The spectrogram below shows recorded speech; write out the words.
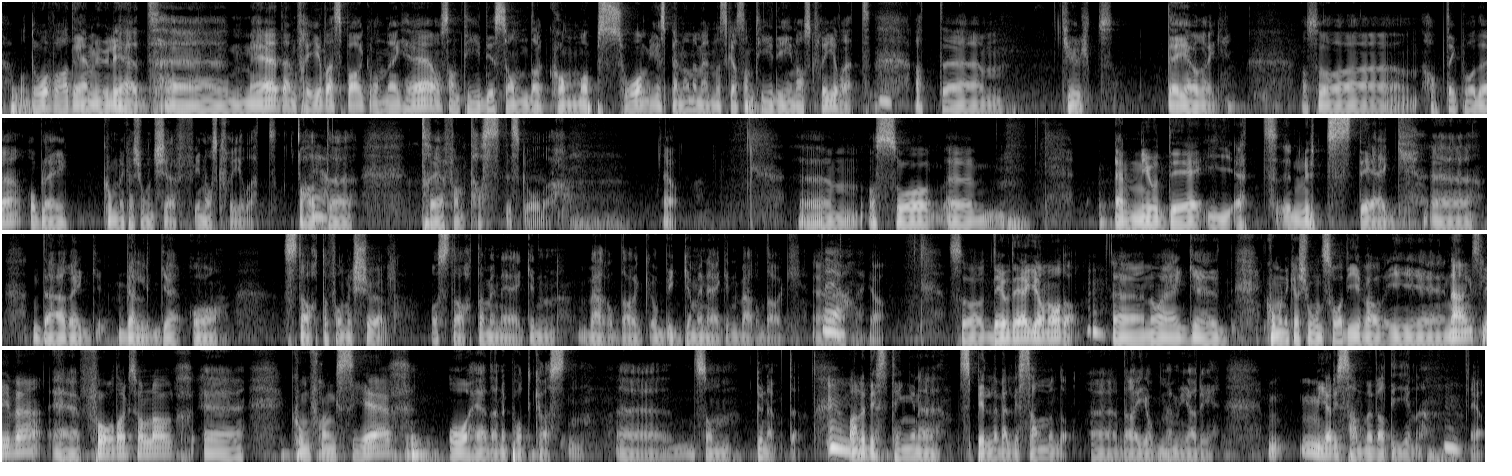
Og da var det en mulighet, eh, med den friidrettsbakgrunnen jeg har, og samtidig som det kom opp så mye spennende mennesker samtidig i norsk friidrett, at eh, kult, det gjør jeg. Og så uh, hoppet jeg på det og ble kommunikasjonssjef i norsk friidrett. Og hadde tre fantastiske år der. Ja. Um, og så um, ender jo det i et nytt steg. Uh, der jeg velger å starte for meg sjøl. Og starte min egen hverdag og bygge min egen hverdag. Eh, ja. ja. Så det er jo det jeg gjør nå, da. Mm. Eh, nå er jeg eh, kommunikasjonsrådgiver i næringslivet, er foredragsholder, er konferansier og har denne podkasten eh, som du nevnte. Mm. Og alle disse tingene spiller veldig sammen, da, der jeg jobber med mye av de, mye av de samme verdiene. Mm. Ja.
